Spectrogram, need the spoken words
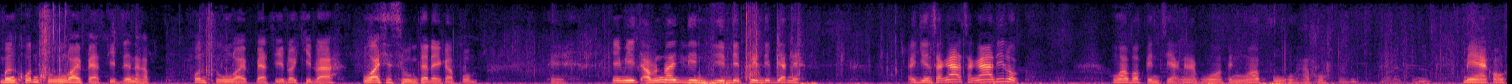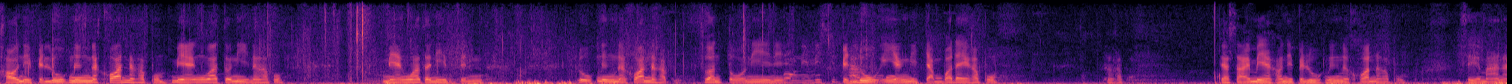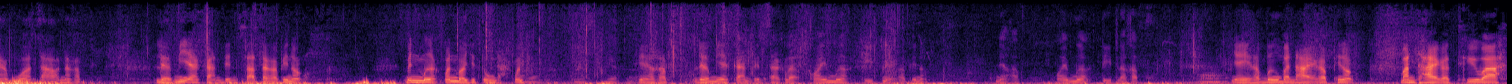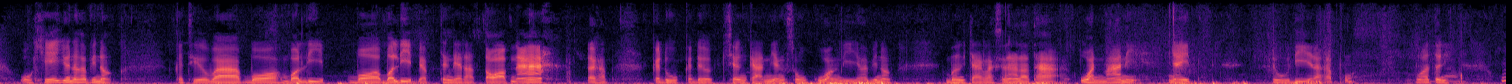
เมืองค้นสูงร้อยแปดสิบด้วยนะครับค้นสูงร้อยแปดสิบเราคิดว่าว่าจะสูงเท่าใดครับผมเฮ้ยยังมีเอามันมายืนยืนเรียบพื้นเรียบยันเนี่ยเยืนสง่าสง่าดิลูกงัวบ่เป็นเสียงนะครับงัวเป็นงัวฝูงครับ ผม แม่ของเขานี่เป็นลูกหนึ่งนครนะครับ ผมแม่งัวตัวนี้นะครับ ผม แม่งัวตัวนี้เป็นลูกหนึ่งนครนะครับ ส่วนตัวนี้นี่ เป็นลูกอีกอย่างนี่จำบ่ได้ครับ ผมนะครับแต่สายเมียเขานี่เป็นลูกหนึ่งนครนะครับ ผม ซื้อมานะครับหัวสาวนะครับเริ่มมีอาการเป็นซัดแล้วครับพี่น้องเป็นเมือกมันบอยู่ตรงดักมันเนี่ยครับเริ่มมีอาการเป็นซักแล้วห้อยเมือกติดเนี่ยครับพี่น้องเนี่ยครับห้อยเมือกติดแล้วครับใหญ่ครับเบิ้งบันทายครับพี่น้องบันทายก็ถือว่าโอเคอยู่นะครับพี่น้องก็ถือว่าบอบอลีบบอบอลีบแบบจังไดล่ะตอบนะนะครับ กระดูกกระเดิกเชิงการยังทรงกวางดีครับพี่น้องเบิ่งจากลักษณะแล้วถ้าอ้วนมานี่ใหญ่ดูดีแล้วครับผม ว่าตัวนี้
